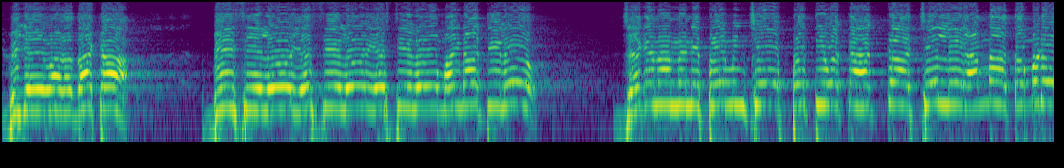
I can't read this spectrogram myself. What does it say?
విజయవాడ దాకా బీసీలు ఎస్సీలు ఎస్టీలు మైనార్టీలు జగనన్నని ప్రేమించే ప్రతి ఒక్క అక్క చెల్లి అన్న తమ్ముడు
